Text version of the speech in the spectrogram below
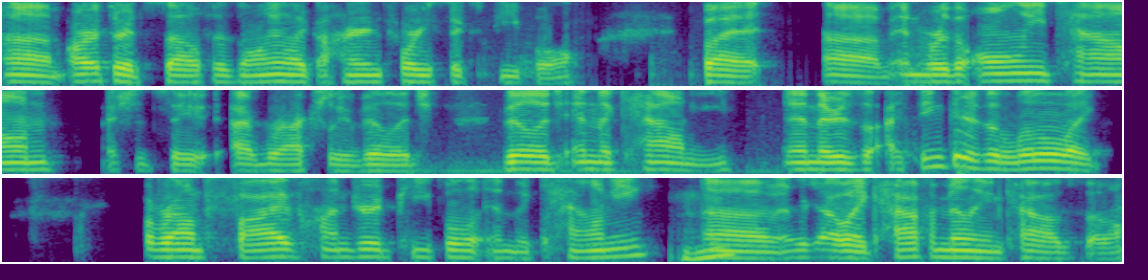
um, Arthur itself is only like 146 people, but um, and we're the only town. I should say uh, we're actually a village, village in the county, and there's I think there's a little like around 500 people in the county. Mhm. Um, and we got like half a million cows though.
